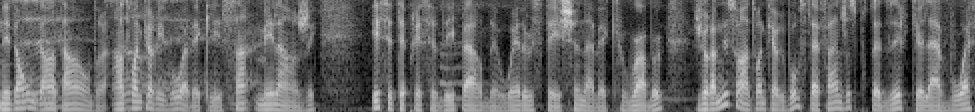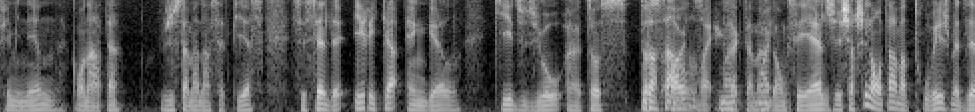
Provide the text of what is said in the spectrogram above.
Venez donc d'entendre Antoine Corriveau avec les sangs mélangés. Et c'était précédé par The Weather Station avec Robert. Je veux ramener sur Antoine Corriveau, Stéphane, juste pour te dire que la voix féminine qu'on entend justement dans cette pièce, c'est celle de Erika Engel, qui est du duo euh, Oil. House. Ouais, exactement. Ouais, ouais. Donc c'est elle. J'ai cherché longtemps avant de trouver. Je me disais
